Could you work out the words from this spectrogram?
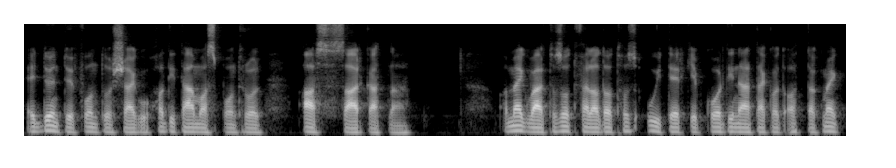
egy döntő fontosságú haditámaszpontról, As-Sarkatnál. A megváltozott feladathoz új térkép koordinátákat adtak meg,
